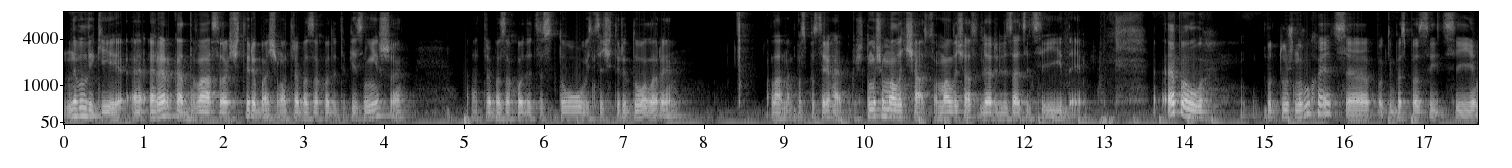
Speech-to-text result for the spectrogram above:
Невеликий е, РРК 2,44 бачимо, треба заходити пізніше. Е, Треба заходити 184 долари. Ладно, поспостерігай поки що, тому що мало часу, мало часу для реалізації цієї ідеї. Apple потужно рухається, поки без позиції.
